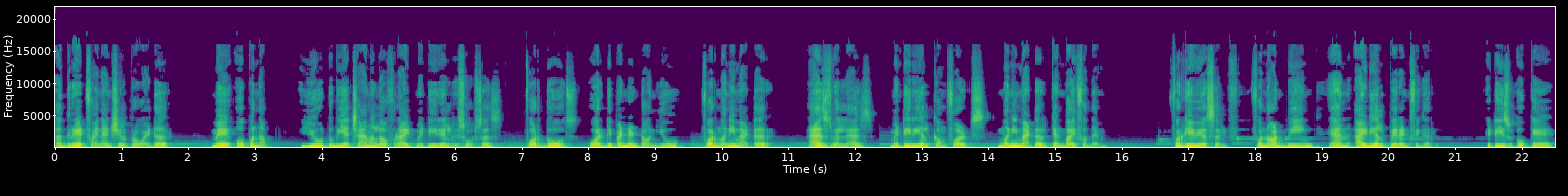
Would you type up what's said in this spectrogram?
a great financial provider may open up you to be a channel of right material resources for those who are dependent on you for money matter as well as material comforts money matter can buy for them. Forgive yourself for not being an ideal parent figure. It is okay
